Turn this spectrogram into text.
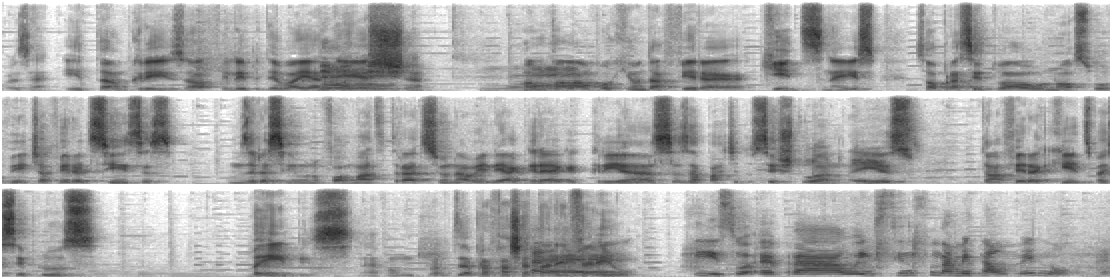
Pois é. Então, Cris, ó, Felipe deu aí a é. deixa. Né? Vamos falar um pouquinho da Feira Kids, não é isso? Só para situar o nosso ouvinte, a Feira de Ciências vamos dizer assim, no formato tradicional, ele agrega crianças a partir do sexto ano, não é isso? Então a Feira Kids vai ser para os babies, né? vamos dizer para a faixa etária é, inferior. Isso, é para o ensino fundamental menor, né?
